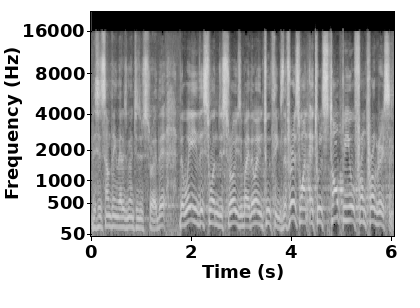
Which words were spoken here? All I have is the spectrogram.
This is something that is going to destroy. The, the way this one destroys, by the way, in two things. The first one, it will stop you from progressing.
